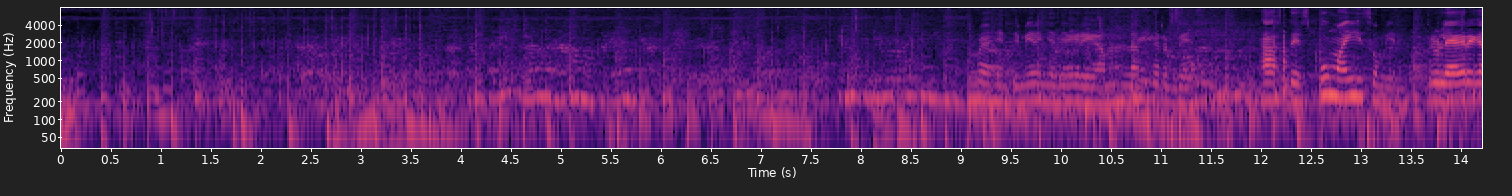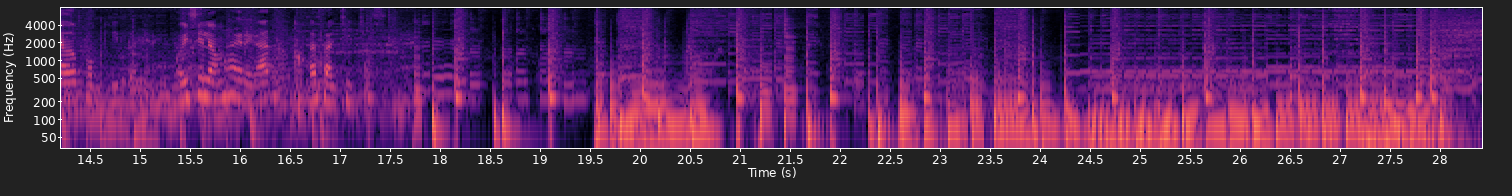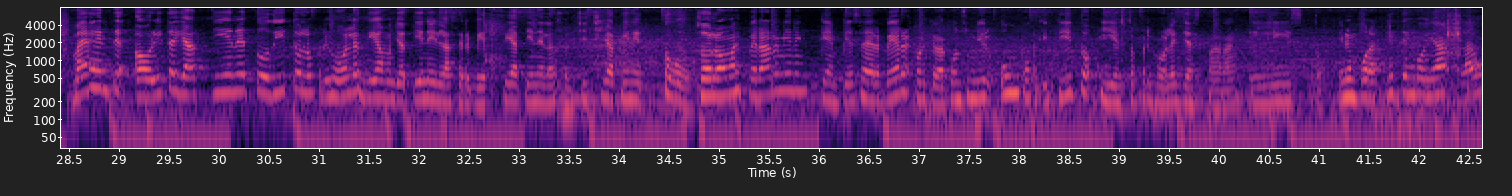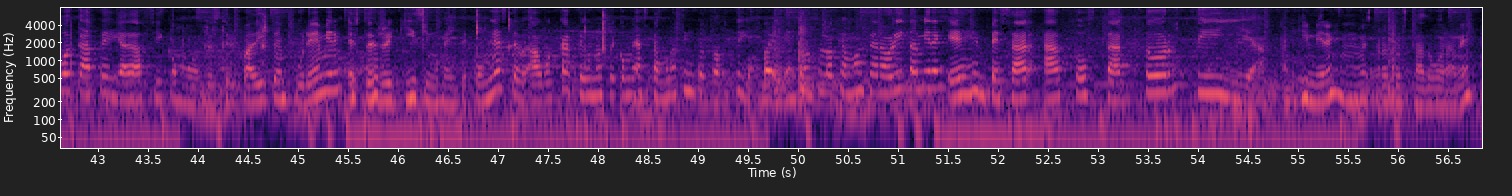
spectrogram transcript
Vaya gente, miren, ya le agregamos la cerveza. Hasta espuma hizo, miren. Pero le he agregado poquito, miren. Hoy sí le vamos a agregar las salchichas. Gente, ahorita ya tiene todito los frijoles, digamos, ya tiene la cerveza, ya tiene la salchicha, ya tiene todo. Solo vamos a esperar, miren, que empiece a hervir porque va a consumir un poquitito y estos frijoles ya estarán listos. Miren, por aquí tengo ya el aguacate, ya así como destripadito en puré, miren. Esto es riquísimo, gente. Con este aguacate uno se come hasta unas 5 tortillas. Vale, entonces lo que vamos a hacer ahorita, miren, es empezar a tostar tortilla. Aquí, miren, en nuestra tostadora, ¿ven?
